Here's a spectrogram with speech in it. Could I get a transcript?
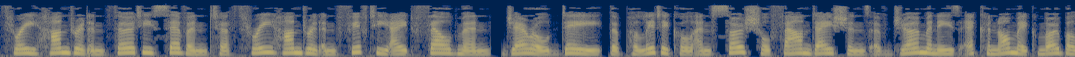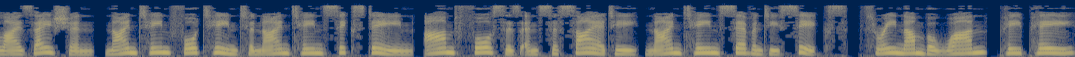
337 to 358 Feldman, Gerald D. The Political and Social Foundations of Germany's Economic Mobilization, 1914 to 1916, Armed Forces and Society, 1976. 3 number 1 pp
